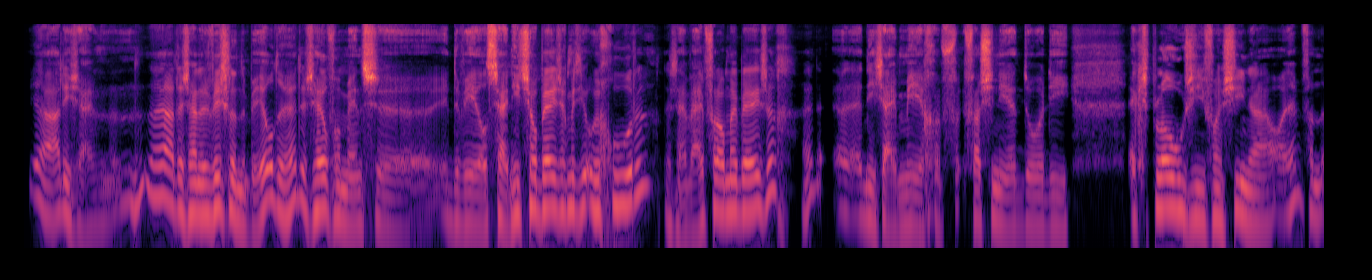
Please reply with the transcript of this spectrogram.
Ja, die zijn, nou ja, er zijn dus wisselende beelden. Hè. Dus heel veel mensen in de wereld zijn niet zo bezig met die Oeigoeren. Daar zijn wij vooral mee bezig. Hè. En die zijn meer gefascineerd door die explosie van China. Van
